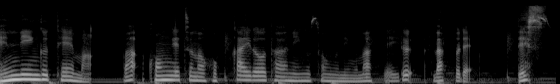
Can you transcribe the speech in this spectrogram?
エンディングテーマは今月の北海道ターニングソングにもなっているラップでです。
